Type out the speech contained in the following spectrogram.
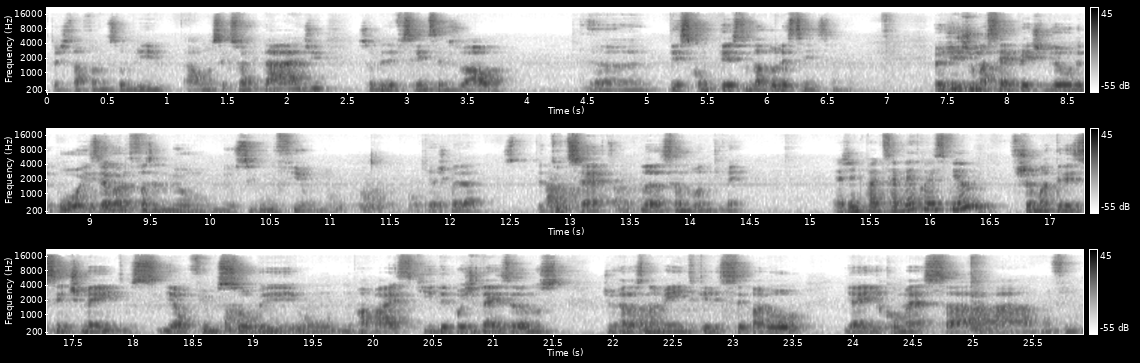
Então a gente estava falando sobre a homossexualidade, sobre a deficiência visual, uh, nesse contexto da adolescência. Né? Eu dirigi uma série para HBO depois e agora estou fazendo meu meu segundo filme, que acho que vai dar tudo certo, lançando no ano que vem. A gente pode saber qual é esse filme? Chama 13 Sentimentos e é um filme sobre um, um rapaz que depois de 10 anos de um relacionamento que ele se separou e aí ele começa a, enfim,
